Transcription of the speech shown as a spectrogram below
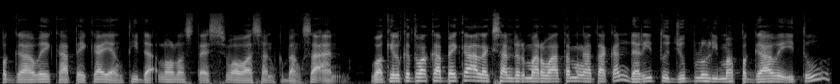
pegawai KPK yang tidak lolos tes wawasan kebangsaan. Wakil Ketua KPK Alexander Marwata mengatakan dari 75 pegawai itu,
